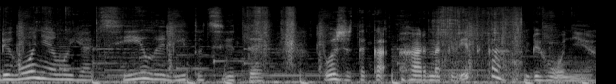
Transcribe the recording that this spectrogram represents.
Бігонія моя ціле літо цвіте. Боже, така гарна квітка бігонія.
